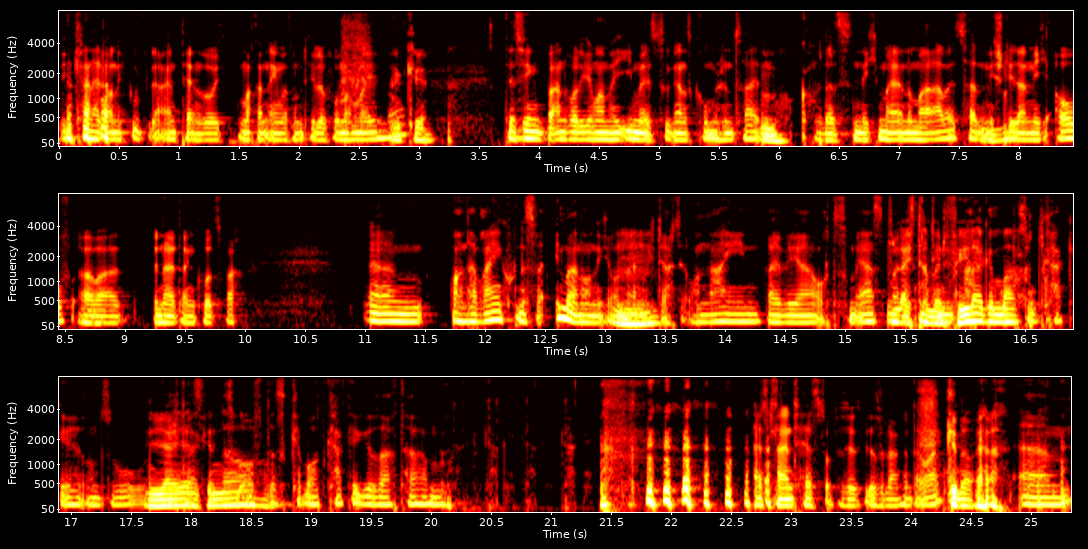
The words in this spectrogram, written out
ich kann halt auch nicht gut wieder einpennen, so ich mache dann irgendwas am Telefon nochmal hin. Okay. Deswegen beantworte ich auch mal E-Mails zu ganz komischen Zeiten. Oh Gott. Das ist nicht meine normale Arbeitszeit und ich Mhm. stehe dann nicht auf, aber ich bin halt dann kurz wach. Ähm, und habe reingeguckt, und das war immer noch nicht online. Mhm. Ich dachte, oh nein, weil wir ja auch zum ersten Mal Vielleicht haben wir einen Fehler gemacht. Kacke und so. Ja, Nicht, ja, dass wir genau. Zu oft das Wort Kacke gesagt haben. Kacke, Kacke, Kacke, Kacke. Als kleinen Test, ob das jetzt wieder so lange dauert. Genau, ja. Ähm,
